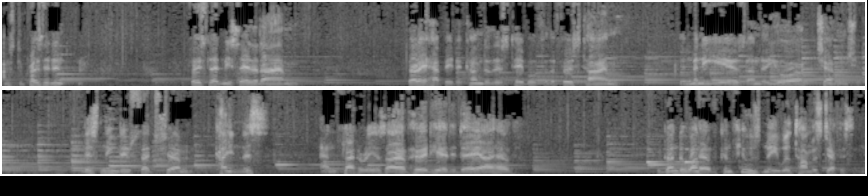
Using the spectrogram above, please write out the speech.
Mr. President, first let me say that I am very happy to come to this table for the first time in many years under your chairmanship. Listening to such um, kindness and flattery as I have heard here today, I have begun to have confused me with Thomas Jefferson.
